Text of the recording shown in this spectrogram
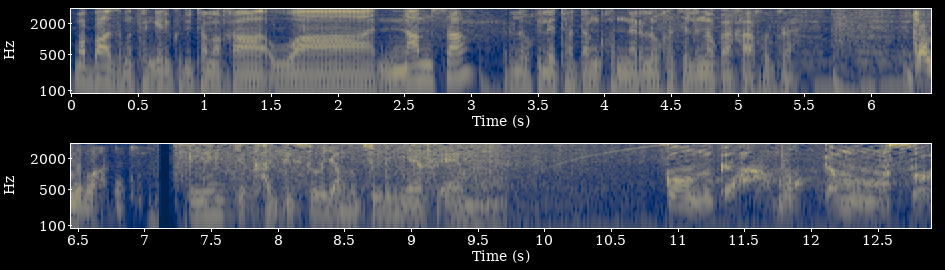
mabaza motlhankedi khuduthamaga wa namsa re lebogile thata nkgonne re lebogetse le nako ya gago tla. E ke kgatiso ya motsweding fm konka bokamoso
